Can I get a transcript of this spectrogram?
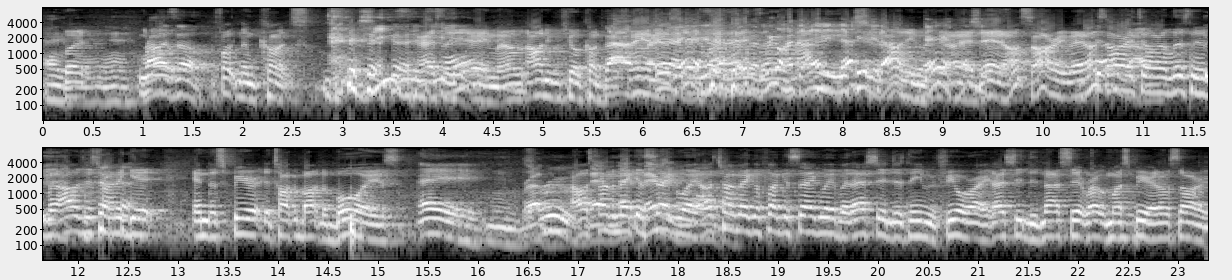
Hey, but man, you know, rise up. Fuck them cunts. Jesus, Actually, man. hey man, I don't even feel comfortable Nah, saying yeah, that. yeah, yeah. we gonna have to edit that shit I out. don't even Damn, feel, that hey, shit- damn, I'm sorry, man. I'm sorry to our listeners, but I was just trying to get in the spirit to talk about the boys. Hey, brother. true. I was That- trying to make a that very segue. I was trying to make a fucking segue, but that shit just didn't even feel right. That shit did not sit right with my spirit. I'm sorry.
